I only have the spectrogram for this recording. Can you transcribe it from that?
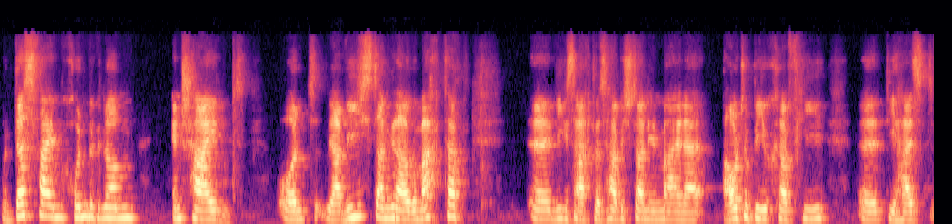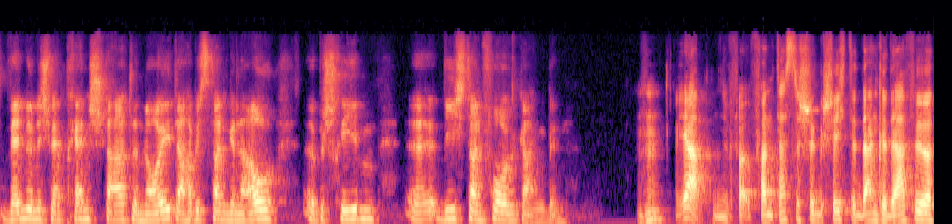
Und das war im Grunde genommen entscheidend. Und ja, wie ich es dann genau gemacht habe, äh, wie gesagt, das habe ich dann in meiner Autobiografie, äh, die heißt Wenn du nicht mehr brennst, starte neu. Da habe ich es dann genau äh, beschrieben, äh, wie ich dann vorgegangen bin. Mhm. Ja, eine fantastische Geschichte. Danke dafür.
